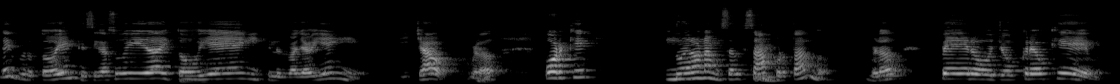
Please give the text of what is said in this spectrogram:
hey, pero todo bien, que siga su vida y todo bien y que les vaya bien y, y chao, ¿verdad? Porque no era una amistad que estaba aportando, ¿verdad? Pero yo creo que,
